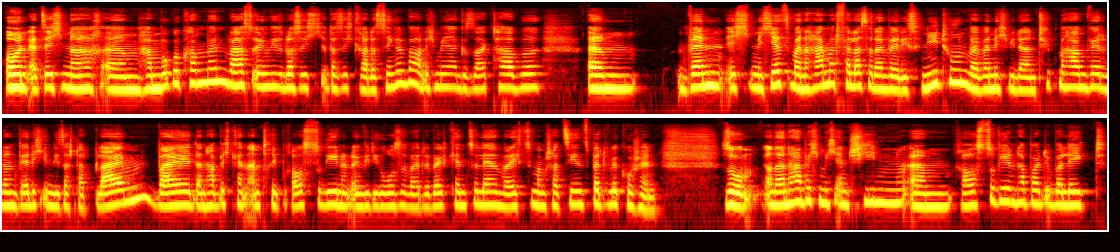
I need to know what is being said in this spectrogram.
Und als ich nach ähm, Hamburg gekommen bin, war es irgendwie so, dass ich, dass ich gerade Single war und ich mir ja gesagt habe, ähm, wenn ich nicht jetzt meine Heimat verlasse, dann werde ich es nie tun, weil wenn ich wieder einen Typen haben werde, dann werde ich in dieser Stadt bleiben, weil dann habe ich keinen Antrieb rauszugehen und irgendwie die große weite Welt kennenzulernen, weil ich zu meinem Schatzi ins Bett will kuscheln. So, und dann habe ich mich entschieden, ähm, rauszugehen und habe halt überlegt,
